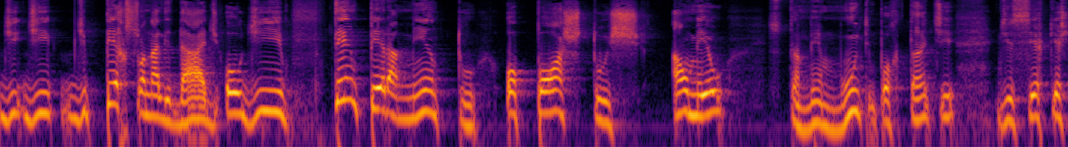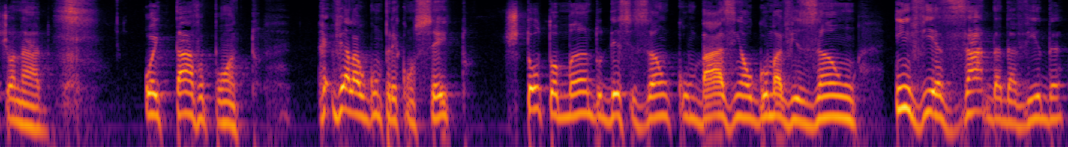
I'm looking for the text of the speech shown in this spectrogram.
de, de, de personalidade ou de temperamento opostos ao meu. Isso também é muito importante de ser questionado. Oitavo ponto: revela algum preconceito? Estou tomando decisão com base em alguma visão enviesada da vida?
